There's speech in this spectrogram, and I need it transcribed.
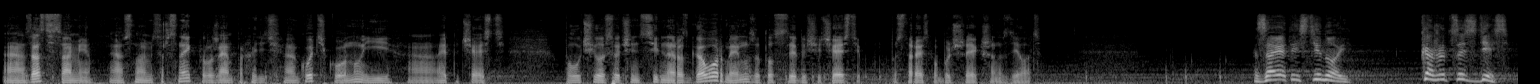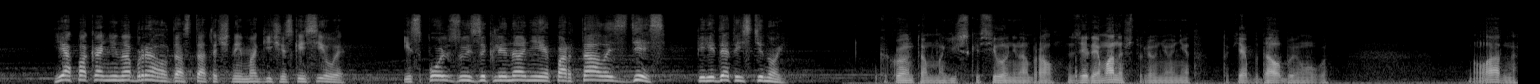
А, здравствуйте, с вами а, снова Мистер Снейк. Продолжаем проходить а, готику. Ну и эта часть получилась очень сильно разговорной, но зато в следующей части постараюсь побольше экшена сделать. За этой стеной! Кажется, здесь! Я пока не набрал достаточной магической силы. Используй заклинание портала здесь, перед этой стеной. Какой он там магической силы не набрал? Зелья маны, что ли, у него нет? Так я бы дал бы ему бы. Ну ладно.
